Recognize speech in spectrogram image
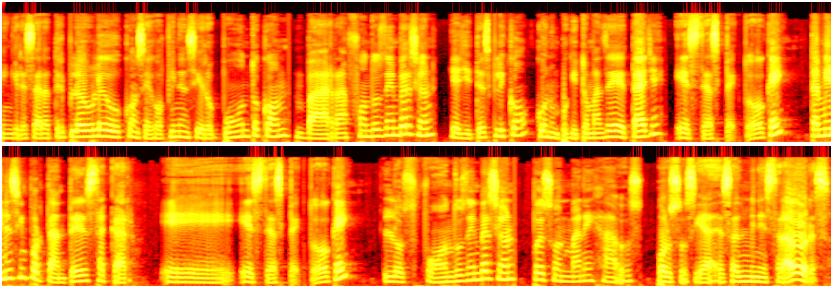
ingresar a www.consejofinanciero.com barra fondos de inversión y allí te explico con un poquito más de detalle este aspecto, ¿ok? También es importante destacar eh, este aspecto, ¿ok? Los fondos de inversión pues son manejados por sociedades administradoras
